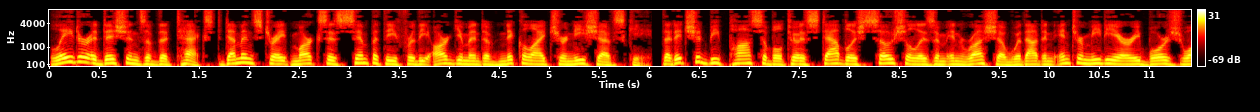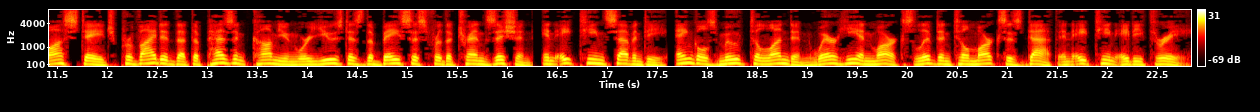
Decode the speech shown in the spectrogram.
Later editions of the text demonstrate Marx's sympathy for the argument of Nikolai Chernyshevsky, that it should be possible to establish socialism in Russia without an intermediary bourgeois stage provided that the peasant commune were used as the basis for the transition. In 1870, Engels moved to London where he and Marx lived until Marx's death in 1883.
